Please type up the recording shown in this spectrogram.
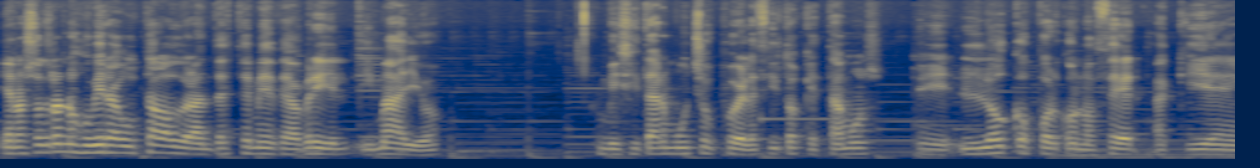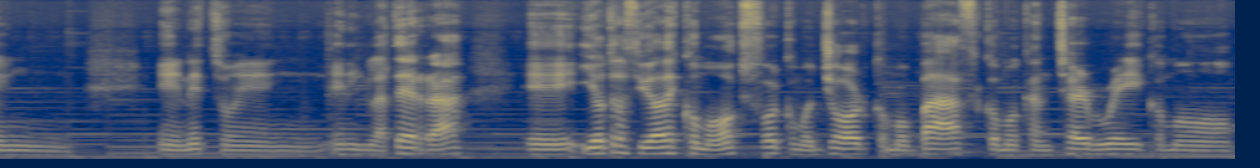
Y a nosotros nos hubiera gustado durante este mes de abril y mayo visitar muchos pueblecitos que estamos eh, locos por conocer aquí en, esto, en, Inglaterra. Eh, y otras ciudades como Oxford, como York, como Bath, como Canterbury, como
